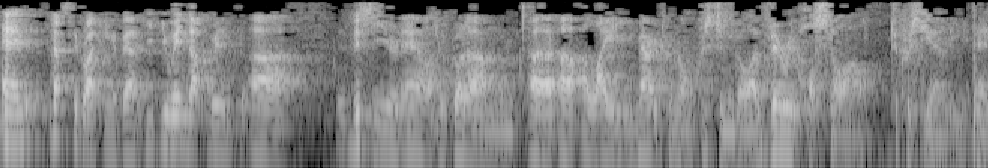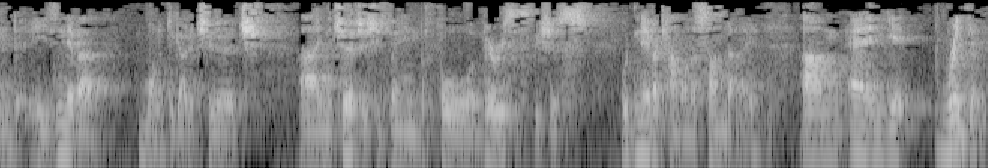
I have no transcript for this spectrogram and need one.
and that's the great thing about it. You, you end up with, uh, this year in ours, we've got um, a, a lady married to a non-Christian guy, very hostile to Christianity, and he's never wanted to go to church uh, in the churches she's been in before, very suspicious, would never come on a Sunday, um, and yet regularly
